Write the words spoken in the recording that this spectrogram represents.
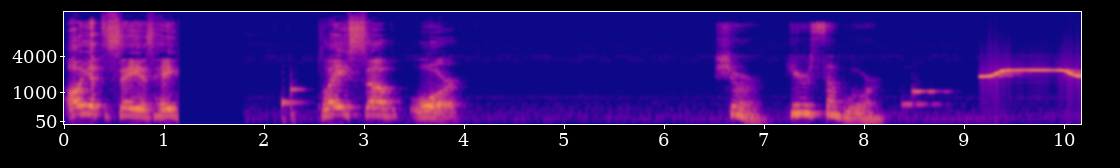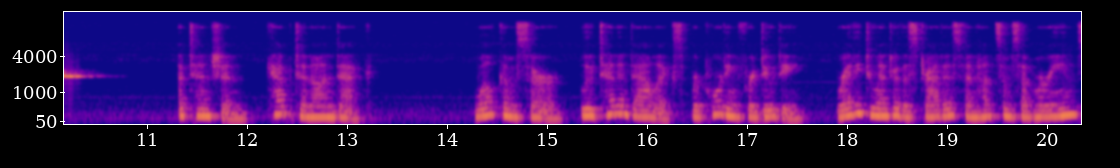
all you have to say is, hey, play Sub War. Sure, here's Sub War. Attention, Captain on deck. Welcome, sir. Lieutenant Alex, reporting for duty. Ready to enter the Stratus and hunt some submarines?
